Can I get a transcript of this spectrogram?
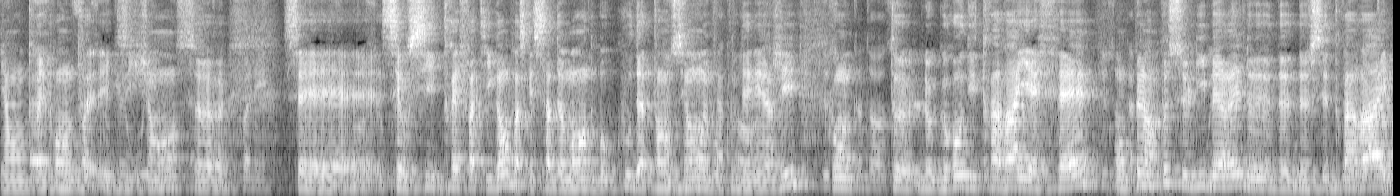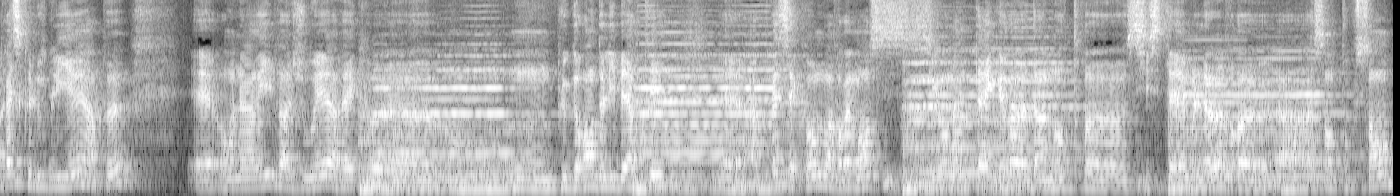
Il y a une très grande exigence. Euh, c'est aussi très fatigant parce que ça demande beaucoup d'attention et beaucoup d'énergie. Quand le gros du travail est fait, on peut un peu se libérer de, de, ce travail, presque l'oublier un peu. Et on arrive à jouer avec euh, une plus grande liberté. après, c'est comme vraiment on intègre dans notre système l'œuvre à 100%,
